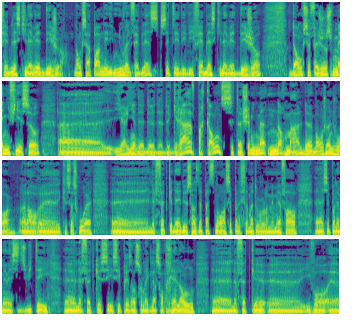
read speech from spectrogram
faiblesses qu'il avait déjà. Donc, ça n'a pas amené des nouvelles faiblesses, c'était des, des faiblesses qu'il avait déjà. Donc, ça fait juste magnifier ça. Euh, Il y a rien de, de, de, de grave. Par contre, c'est un cheminement normal d'un bon jeune joueur. Alors, euh, que ce soit euh, le fait que dans les deux sens de la patinoire, c'est pas nécessairement toujours le même effort, euh, c'est pas la même assiduité, euh, le fait que ses, ses présences sur la glace sont très longues, euh, le fait que euh, il va euh,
